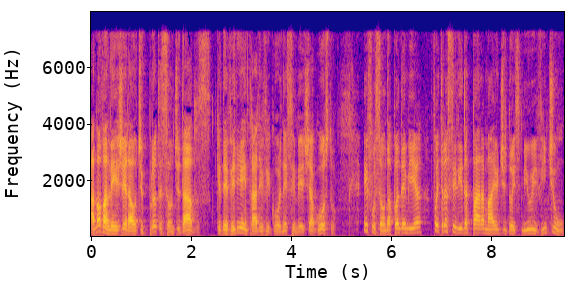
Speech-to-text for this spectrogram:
A nova Lei Geral de Proteção de Dados, que deveria entrar em vigor nesse mês de agosto, em função da pandemia, foi transferida para maio de 2021.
